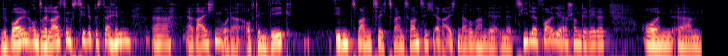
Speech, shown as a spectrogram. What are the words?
Wir wollen unsere Leistungsziele bis dahin äh, erreichen oder auf dem Weg in 2022 erreichen. Darüber haben wir in der Ziele-Folge ja schon geredet. Und ähm,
